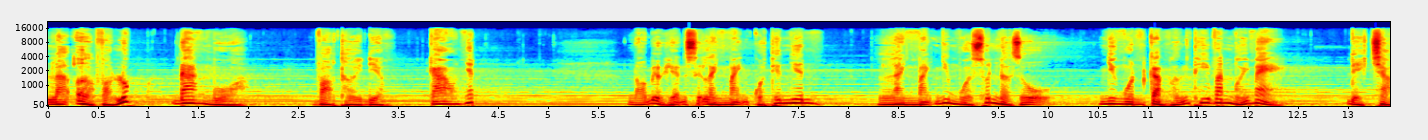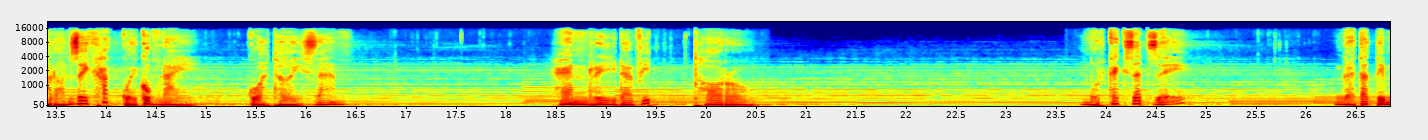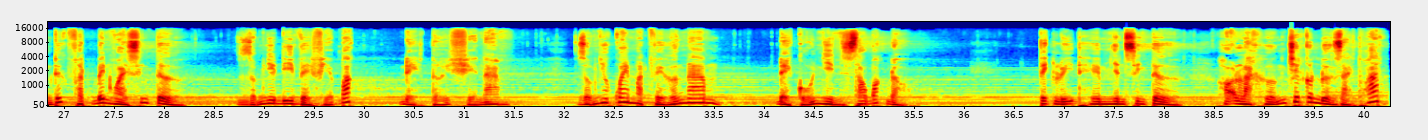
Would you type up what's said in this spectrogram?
là ở vào lúc đang mùa, vào thời điểm cao nhất. Nó biểu hiện sự lành mạnh của thiên nhiên, lành mạnh như mùa xuân nở rộ, như nguồn cảm hứng thi văn mới mẻ để chào đón giây khắc cuối cùng này của thời gian henry david thoreau. Một cách rất dễ, người ta tìm đức phật bên ngoài sinh tử, giống như đi về phía bắc để tới phía nam, giống như quay mặt về hướng nam để cố nhìn sau bắc đầu. Tích lũy thêm nhân sinh tử, họ lạc hướng trên con đường giải thoát.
